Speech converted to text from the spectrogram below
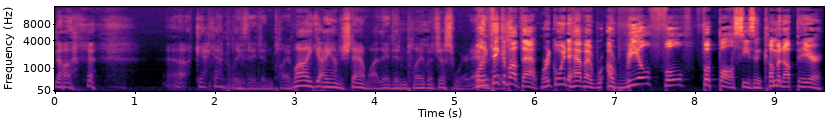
No, uh, I can't believe they didn't play. Well, I, I understand why they didn't play, but just weird. Well, and think about that. We're going to have a, a real full football season coming up here.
